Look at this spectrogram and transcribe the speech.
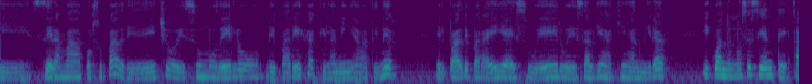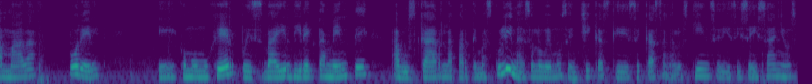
eh, ser amada por su padre. De hecho, es un modelo de pareja que la niña va a tener. El padre para ella es su héroe, es alguien a quien admirar. Y cuando no se siente amada por él, eh, como mujer, pues va a ir directamente a buscar la parte masculina. Eso lo vemos en chicas que se casan a los 15, 16 años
